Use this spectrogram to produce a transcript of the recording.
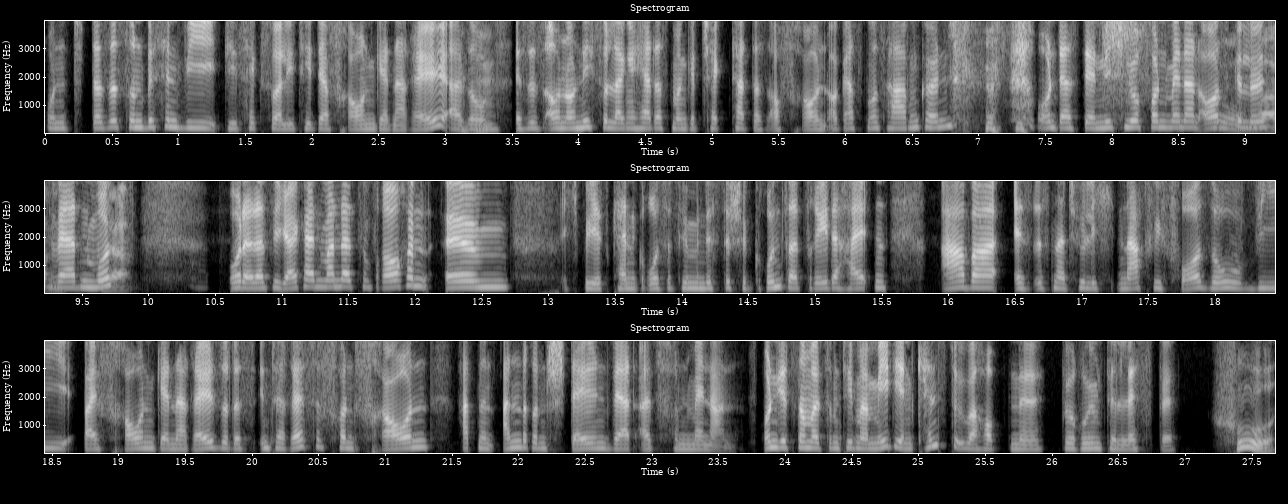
Und das ist so ein bisschen wie die Sexualität der Frauen generell. Also mhm. es ist auch noch nicht so lange her, dass man gecheckt hat, dass auch Frauen Orgasmus haben können und dass der nicht nur von Männern oh ausgelöst oh werden muss. Ja. Oder dass sie gar keinen Mann dazu brauchen. Ähm, ich will jetzt keine große feministische Grundsatzrede halten, aber es ist natürlich nach wie vor so wie bei Frauen generell so, das Interesse von Frauen hat einen anderen Stellenwert als von Männern. Und jetzt nochmal zum Thema Medien. Kennst du überhaupt eine berühmte Lesbe? Puh,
